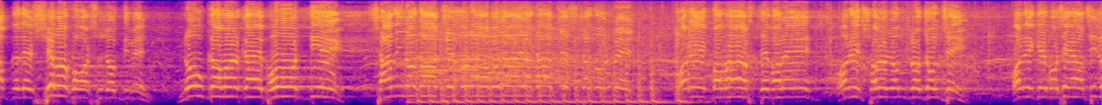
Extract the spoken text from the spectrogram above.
আপনাদের সেবক হওয়ার সুযোগ দিবেন। নৌকা মার্কায় ভোট দিয়ে স্বাধীনতা চেতনা বজায় রাখার চেষ্টা করবেন। অনেক বাধা আসতে পারে, অনেক ষড়যন্ত্র চলছে। অনেকে বসে আছিল,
